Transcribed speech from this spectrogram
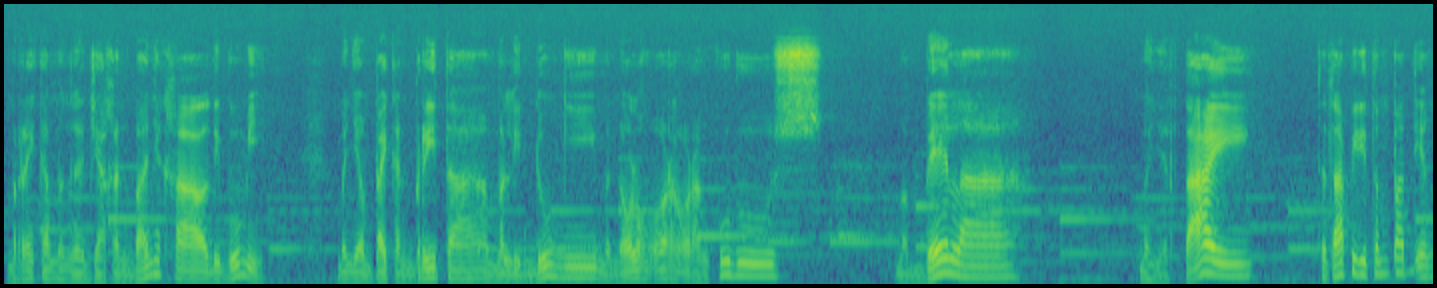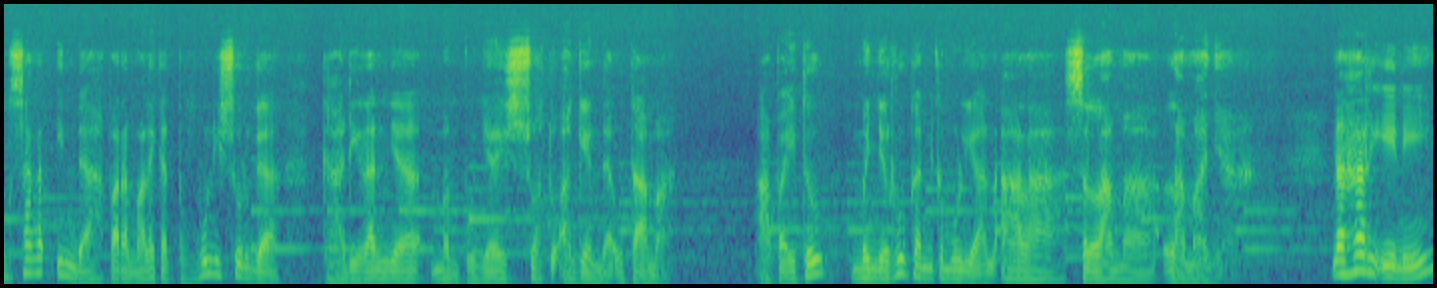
mereka mengerjakan banyak hal di bumi. Menyampaikan berita, melindungi, menolong orang-orang kudus, membela, menyertai, tetapi di tempat yang sangat indah para malaikat penghuni surga kehadirannya mempunyai suatu agenda utama. Apa itu? Menyerukan kemuliaan Allah selama-lamanya. Nah hari ini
